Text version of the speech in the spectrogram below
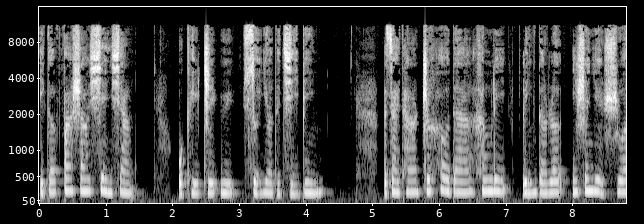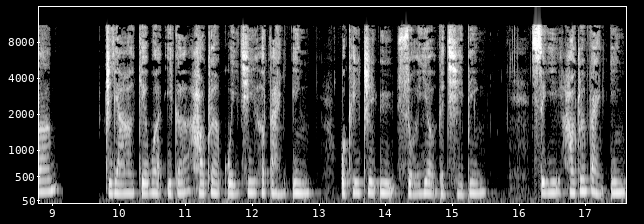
一个发烧现象，我可以治愈所有的疾病。”而在他之后的亨利林德勒医生也说：“只要给我一个好转危机和反应，我可以治愈所有的疾病。”所以，好转反应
